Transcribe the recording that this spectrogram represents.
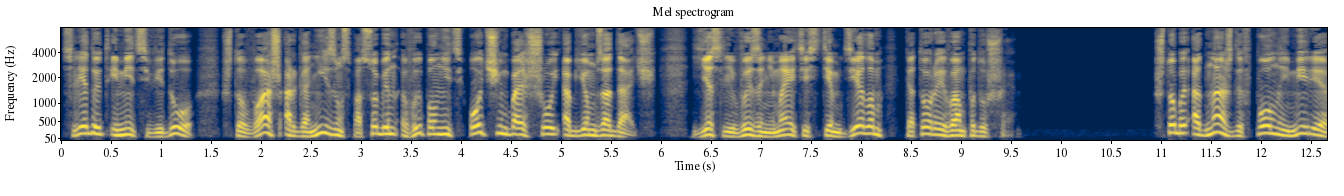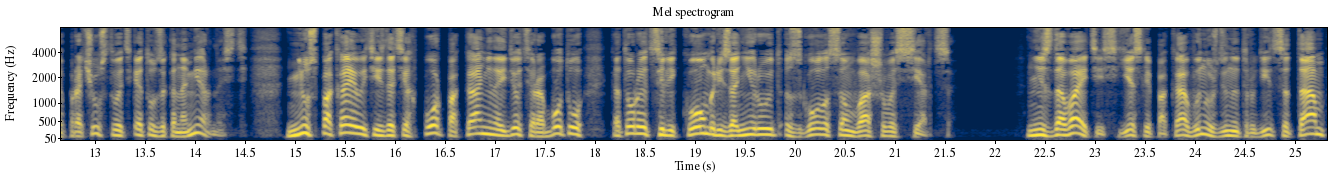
Следует иметь в виду, что ваш организм способен выполнить очень большой объем задач, если вы занимаетесь тем делом, которое вам по душе. Чтобы однажды в полной мере прочувствовать эту закономерность, не успокаивайтесь до тех пор, пока не найдете работу, которая целиком резонирует с голосом вашего сердца. Не сдавайтесь, если пока вынуждены трудиться там,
